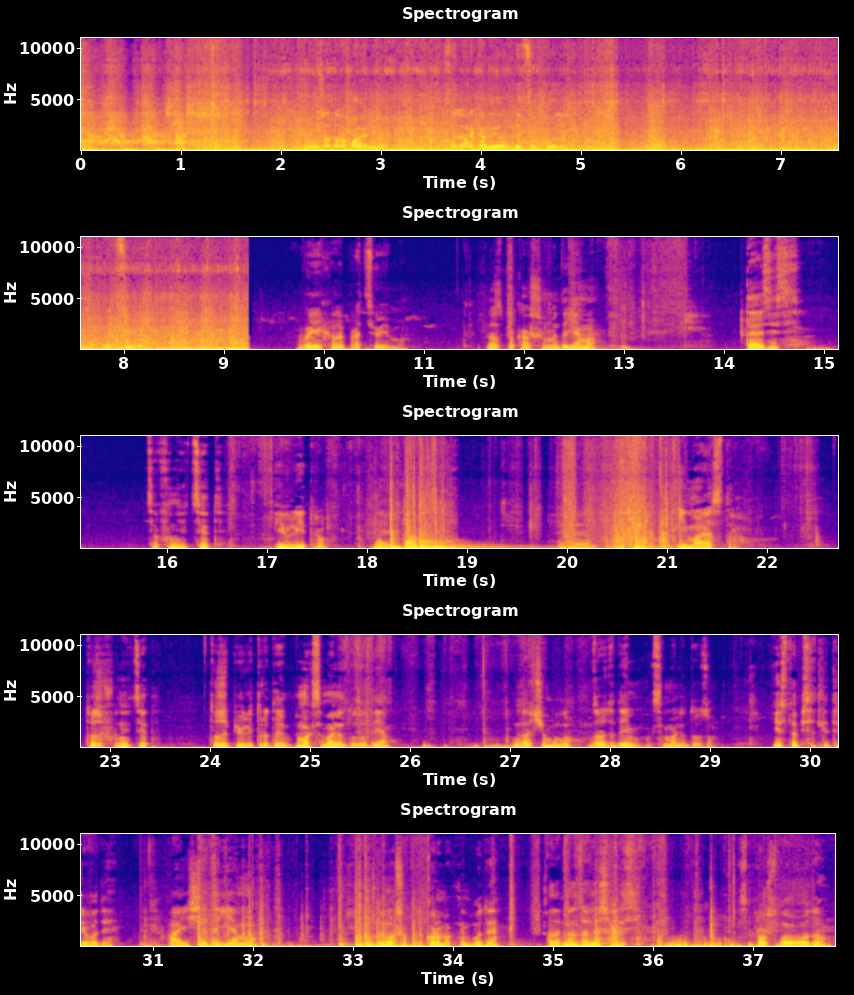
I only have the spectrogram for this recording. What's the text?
Ну вже нормально. Солярка не десь ходить. Працює. Виїхали, працюємо. Зараз покажу, що ми даємо. Тезіс. Це фунгіцид пів літру на гектар. Е, і маестро. Теж фунгіцид. Теж пів літру даємо. Ну, максимальну дозу даємо. Чому, ну завжди даємо максимальну дозу. І 150 літрів води. А і ще даємо Думав, що прикормок не буде, але в нас залишились з прошлого року.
